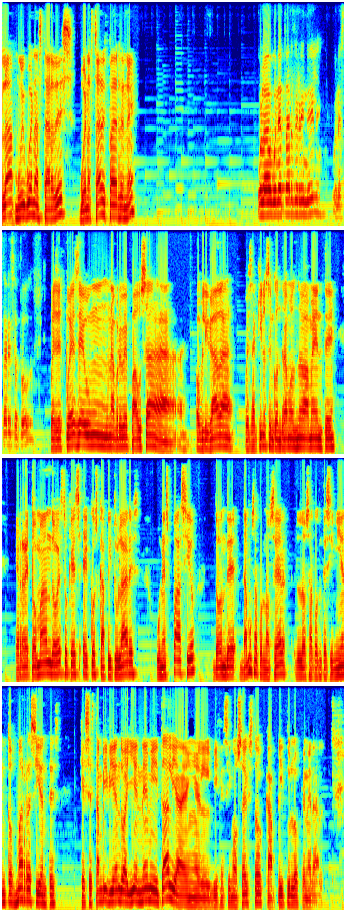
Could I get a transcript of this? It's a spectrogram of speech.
Hola, muy buenas tardes. Buenas tardes, Padre René. Hola, buenas tardes, René. Buenas tardes a todos. Pues después de una breve pausa obligada, pues aquí nos encontramos nuevamente eh, retomando esto que es Ecos Capitulares, un espacio donde damos a conocer los acontecimientos más recientes que se están viviendo allí en Nemi, Italia, en el vigésimo sexto capítulo general.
